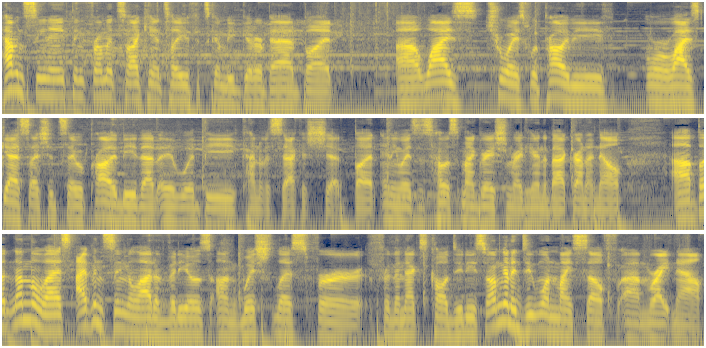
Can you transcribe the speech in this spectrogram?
haven't seen anything from it, so I can't tell you if it's going to be good or bad, but uh, wise choice would probably be or wise guess, I should say, would probably be that it would be kind of a sack of shit. But anyways, this host migration right here in the background, I know. Uh, but nonetheless, I've been seeing a lot of videos on wish lists for, for the next Call of Duty, so I'm going to do one myself um, right now.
